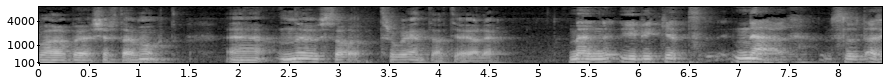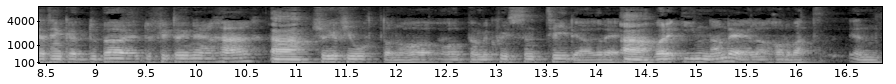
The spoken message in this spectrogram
bara började käfta emot. Eh, nu så tror jag inte att jag gör det. Men i vilket, när? Slut, alltså jag tänker att du började, du flyttade ju ner här Ja, 2014 och har hållit på med quizen tidigare det. Ja. Var det innan det eller har det varit en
